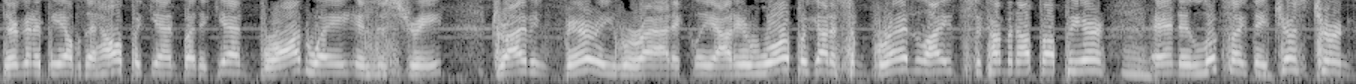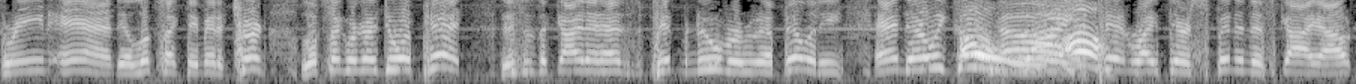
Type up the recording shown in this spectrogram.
they're going to be able to help again. But again, Broadway is a street, driving very erratically out here. Whoop, we got some red lights coming up up here, mm. and it looks like they just turned green, and it looks like they made a turn. Looks like we're going to do a pit. This is the guy that has pit maneuver ability, and there we go. Oh, nice oh. pit right there, spinning this guy out.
